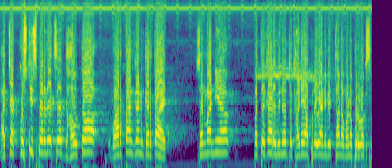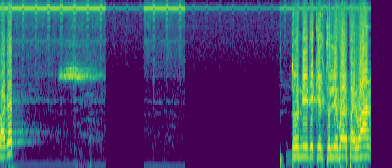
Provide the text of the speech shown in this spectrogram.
आजच्या कुस्ती स्पर्धेचं धावतं वार्तांकन करतायत सन्मान्य पत्रकार विनोद खाडे आपलं या निमित्तानं मनपूर्वक स्वागत. दोन्ही देखील तुल्यबळ पैलवान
